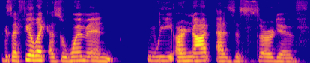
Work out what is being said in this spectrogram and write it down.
because I feel like as a woman, we are not as assertive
